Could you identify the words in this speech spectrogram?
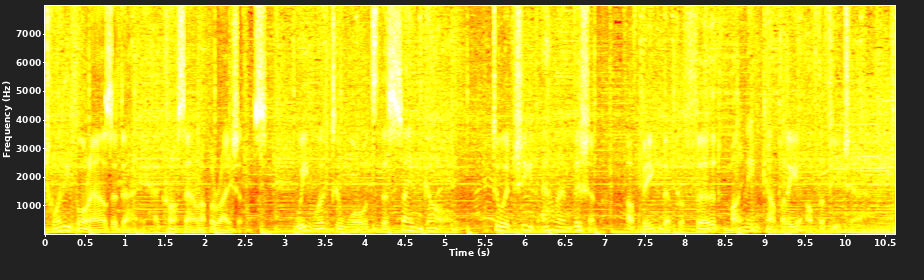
24 hours a day across our operations, we work towards the same goal to achieve our ambition of being the preferred mining company of the future.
